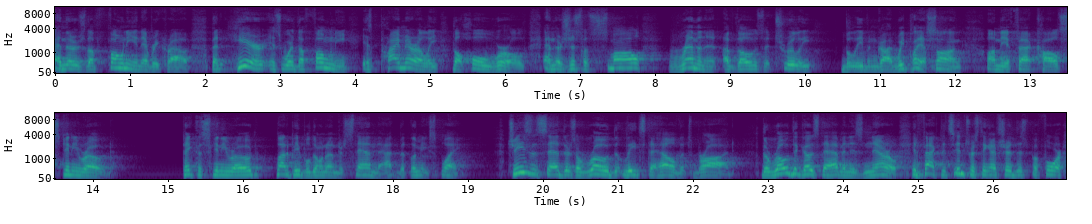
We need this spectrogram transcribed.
and there's the phony in every crowd. But here is where the phony is primarily the whole world. And there's just a small remnant of those that truly believe in God. We play a song on the effect called Skinny Road. Take the skinny road. A lot of people don't understand that, but let me explain. Jesus said there's a road that leads to hell that's broad the road that goes to heaven is narrow. In fact, it's interesting, I've shared this before,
